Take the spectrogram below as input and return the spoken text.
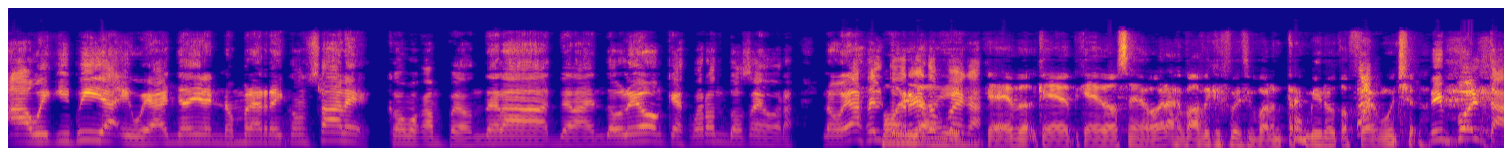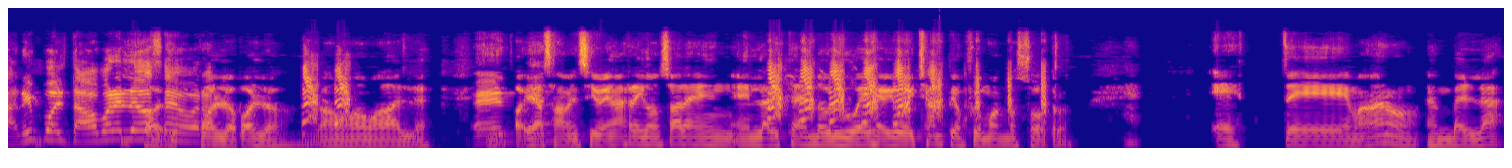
a, Wikipedia y voy a añadir el nombre de Rey González como campeón de la, de la NWA, aunque fueron 12 horas. Lo voy a hacer, ¿tú crees Ponlo que que, que, que 12 horas, papi, que fue, si fueron 3 minutos fue mucho. No importa, no importa, vamos a ponerle 12 Pon- horas. Ponlo, ponlo. Vamos, vamos a darle. En- ya en- saben, si ven a Rey González en, en la lista de NWA Heavyweight Champion, fuimos nosotros. Este, mano, en verdad.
